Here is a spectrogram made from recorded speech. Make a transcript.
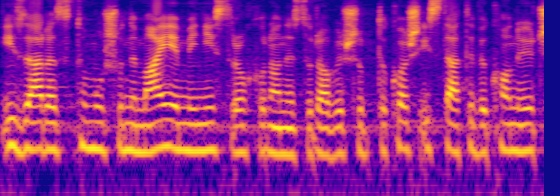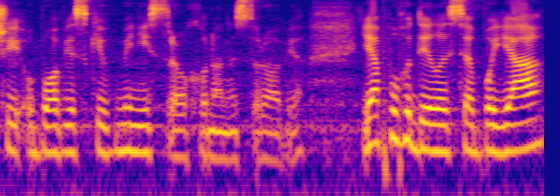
І зараз, тому що немає міністра охорони здоров'я, щоб також і стати виконуючий обов'язків міністра охорони здоров'я. Я погодилася, бо я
